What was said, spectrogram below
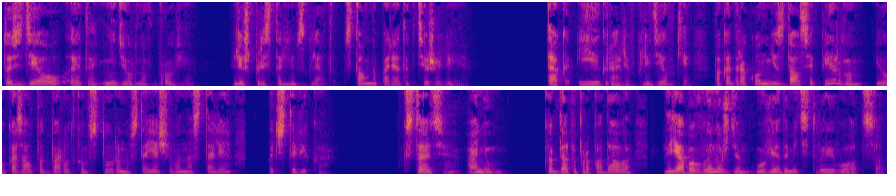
то сделал это, не дернув бровью. Лишь пристальный взгляд стал на порядок тяжелее. Так и играли в гляделки, пока дракон не сдался первым и указал подбородком в сторону стоящего на столе почтовика. «Кстати, о нем. Когда ты пропадала, я бы вынужден уведомить твоего отца.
